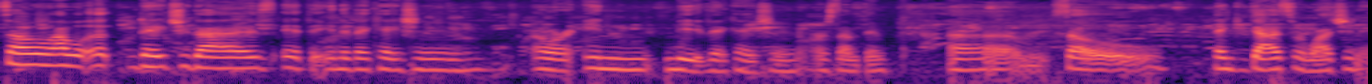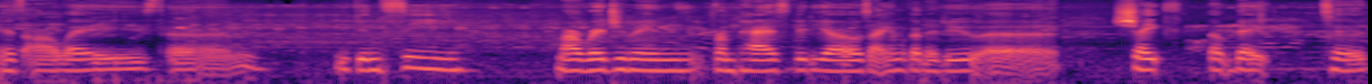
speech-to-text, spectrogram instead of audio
So I will update you guys at the end of vacation or in mid-vacation or something. Um, so thank you guys for watching as always. Um, you can see my regimen from past videos. I am going to do a shake update to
